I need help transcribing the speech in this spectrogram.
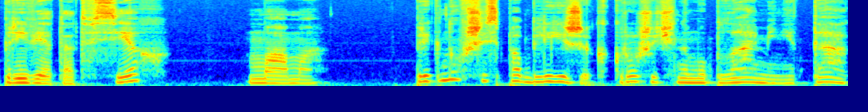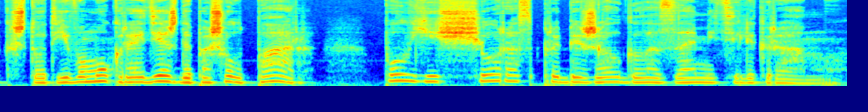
Привет от всех. Мама». Пригнувшись поближе к крошечному пламени так, что от его мокрой одежды пошел пар, Пол еще раз пробежал глазами телеграмму.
